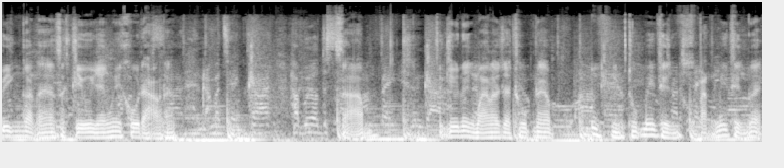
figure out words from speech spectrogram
วิ่งก่อนนะสกิลยังไม่คูลดาวนะสามสกิลหนึ่งมาเราจะทุบนะครับทุบไม่ถึงปัดไม่ถึงด้วย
